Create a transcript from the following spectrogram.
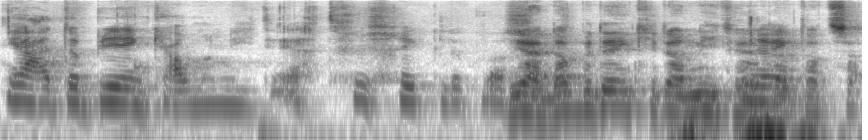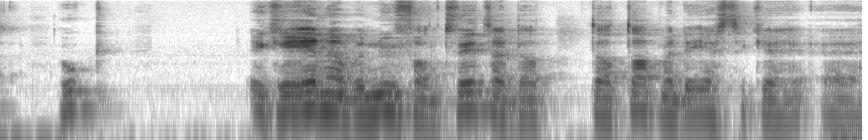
Ja, dat bedenk je allemaal niet. Echt verschrikkelijk was Ja, het. dat bedenk je dan niet. Hè? Nee. Dat, dat, zou- hoe, ik herinner me nu van Twitter dat dat, dat me de eerste keer eh, eh,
